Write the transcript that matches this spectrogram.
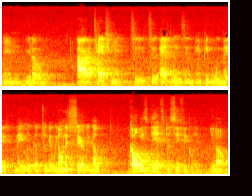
and, you know, our attachment to, to athletes and, and people we may, may look up to that we don't necessarily know. Kobe's death specifically, you know,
